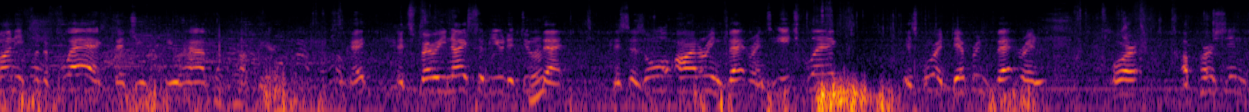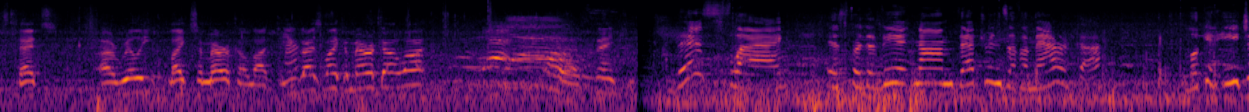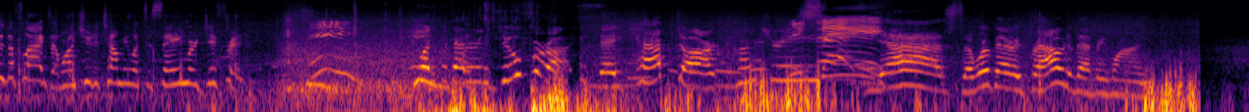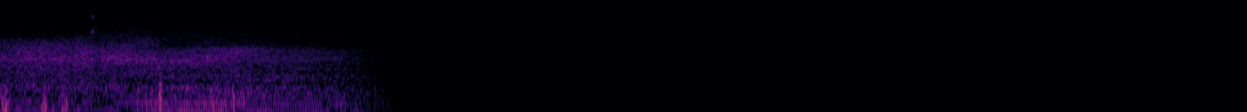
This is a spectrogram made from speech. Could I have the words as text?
money for the flag that you, you have up here. Okay? It's very nice of you to do that. This is all honoring veterans. Each flag is for a different veteran or a person that uh, really likes America a lot. Do you guys like America a lot? Yes. Oh, thank you. This flag is for the Vietnam Veterans of America. Look at each of the flags. I want you to tell me what's the same or different. What did the veterans do for us? They kept our country. safe. Yes, so we're very proud of everyone.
